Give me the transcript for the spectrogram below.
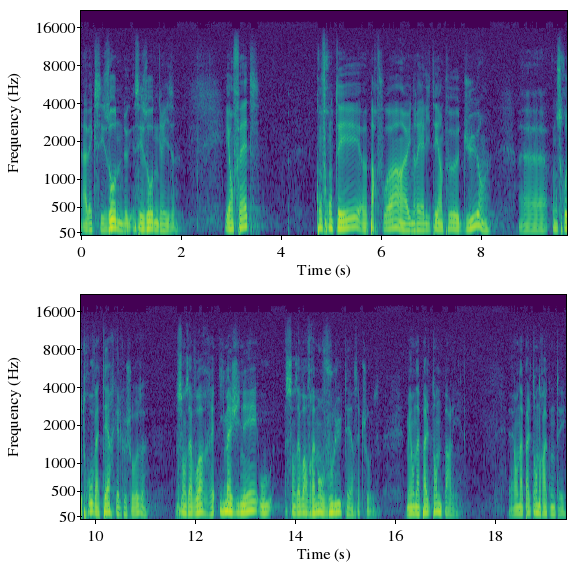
avec ces zones, ces zones grises. Et en fait, confronté euh, parfois à une réalité un peu dure, euh, on se retrouve à taire quelque chose sans avoir imaginé ou sans avoir vraiment voulu taire cette chose. Mais on n'a pas le temps de parler, euh, on n'a pas le temps de raconter,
